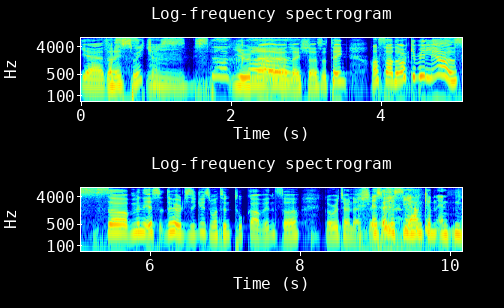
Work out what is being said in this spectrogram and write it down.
yeah, For that's, switch, ass. mm. Stakkars. Julen er ødelagt, Altså. Tenk, han sa det var ikke billig, ass! Så, men jeg, det hørtes ikke ut som at hun tok gaven, så go return that shit. Jeg skulle si Han kan enten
